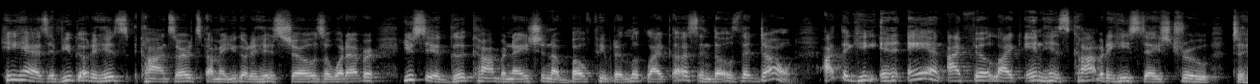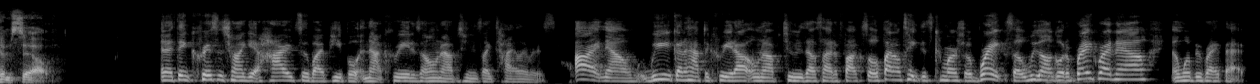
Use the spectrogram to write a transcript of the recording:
He has. If you go to his concerts, I mean, you go to his shows or whatever, you see a good combination of both people that look like us and those that don't. I think he and, and I feel like in his comedy, he stays true to himself. And I think Chris is trying to get hired to by people and not create his own opportunities like Tyler is. All right, now we're gonna have to create our own opportunities outside of Fox. So if I don't take this commercial break, so we're gonna go to break right now and we'll be right back.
